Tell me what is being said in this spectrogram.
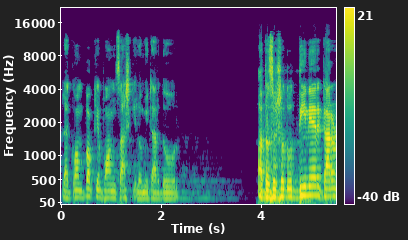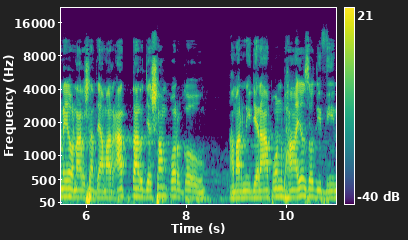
প্রায় কমপক্ষে পঞ্চাশ কিলোমিটার দূর। অথচ শুধু দিনের কারণে ওনার সাথে আমার আত্মার যে সম্পর্ক, আমার নিজের আপন ভাইও যদি দিন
